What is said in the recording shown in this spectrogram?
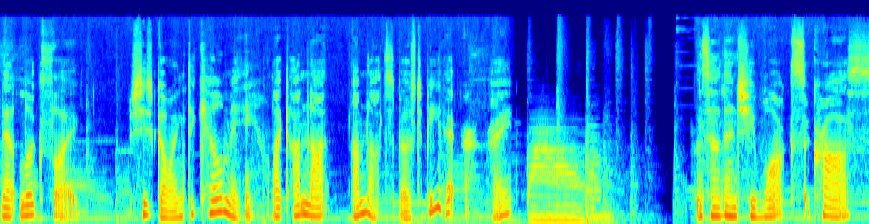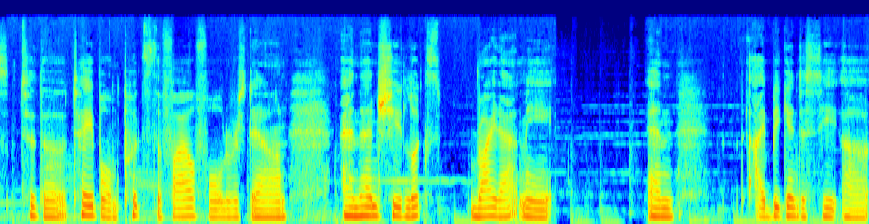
that looks like she's going to kill me. Like I'm not I'm not supposed to be there, right? And so then she walks across to the table and puts the file folders down. And then she looks right at me. And I begin to see a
